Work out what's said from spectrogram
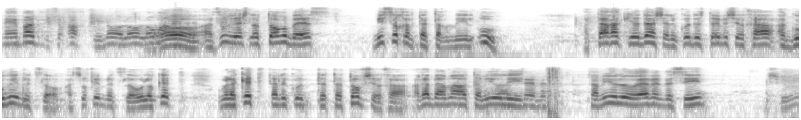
נאבד לי, שכחתי, לא, לא, לא. לא, אז הוא יש לו טורבס, מי סוחב את התרמיל? הוא. אתה רק יודע שהנקודת טויבה שלך אגורים אצלו, אסופים אצלו, הוא לוקט, הוא מלקט את, הנקוד, את הטוב שלך. הרבי אמר, תביאו לי, תביאו לי אבן וסיד, בשבילי?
